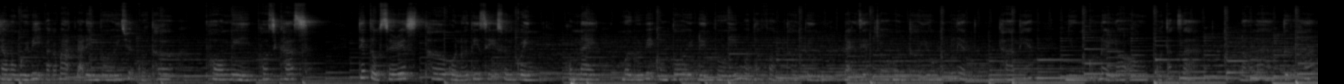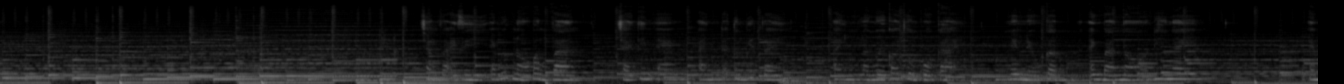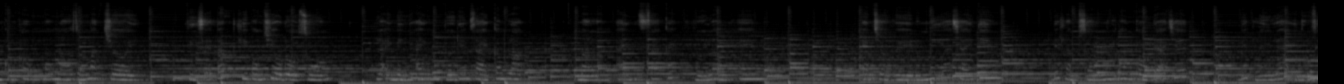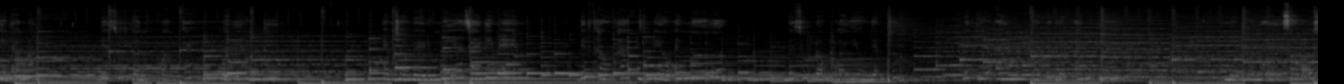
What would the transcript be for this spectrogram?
Chào mừng quý vị và các bạn đã đến với chuyện của thơ Pomi Podcast. Tiếp tục series thơ của nữ thi sĩ Xuân Quỳnh. Hôm nay mời quý vị cùng tôi đến với một tác phẩm thơ tình đại diện cho hôn thơ yêu mãnh liệt, tha thiết nhưng cũng đầy lo âu của tác giả. Đó là tự hát Chẳng dại gì em ước nó bằng vàng. Trái tim em anh đã từng biết đấy là người coi thường của cải, Nên nếu cần, anh bán nó đi ngay. Em cũng không mong nó giống mặt trời, Vì sẽ tắt khi bóng chiều đổ xuống. Lại mình anh với đêm dài câm lặng, Mà lòng anh xa cách với lòng em. Em trở về đúng nghĩa trái tim, Biết làm sống những ông cầu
